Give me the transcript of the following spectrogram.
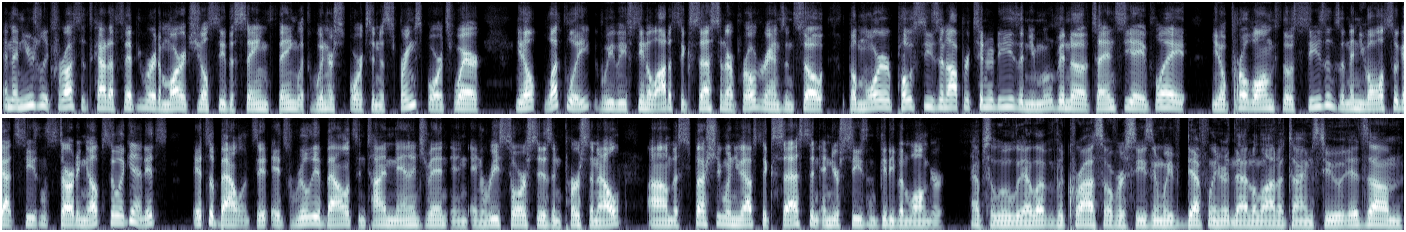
and then usually for us, it's kind of February to March. You'll see the same thing with winter sports the spring sports where you know, luckily we, we've seen a lot of success in our programs. And so the more postseason opportunities and you move into to NCAA play, you know, prolongs those seasons. And then you've also got seasons starting up. So again, it's it's a balance. It, it's really a balance in time management and, and resources and personnel, um, especially when you have success and, and your seasons get even longer. Absolutely. I love the crossover season. We've definitely heard that a lot of times too. It's um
